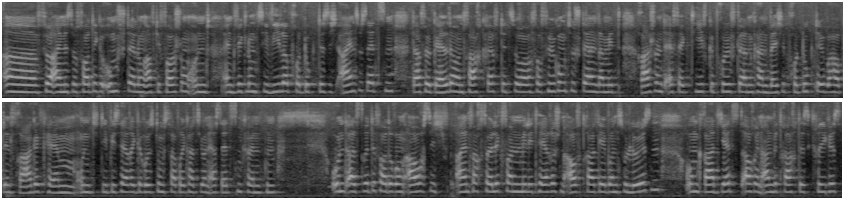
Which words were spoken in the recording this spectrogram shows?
für eine sofortige Umstellung auf die Forschung und Entwicklung ziviler Produkte sich einzusetzen, dafür Gelder und Fachkräfte zur Verfügung zu stellen, damit rasch und effektiv geprüft werden kann, welche Produkte überhaupt in Frage kämen und die bisherige Rüstungsfabrikation ersetzen könnten. Und als dritte Forderung auch, sich einfach völlig von militärischen Auftraggebern zu lösen, um gerade jetzt auch in Anbetracht des Krieges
